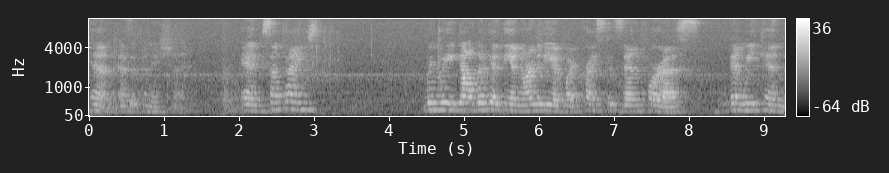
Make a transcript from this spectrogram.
him as a punishment. And sometimes when we don't look at the enormity of what Christ has done for us, then we can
